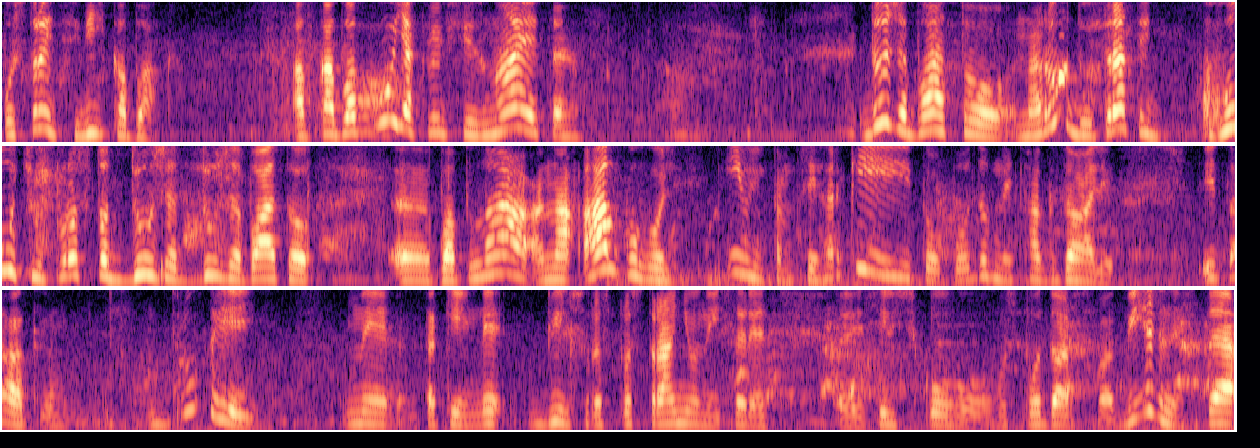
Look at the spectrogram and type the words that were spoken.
построїть свій кабак. А в кабаку, як ви всі знаєте, дуже багато народу тратить кучу, просто дуже-дуже багато е, бабла на алкоголь і там цигарки і то подобне і так далі. І так, другий, не такий не більш розпространений серед е, сільського господарства бізнес, це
